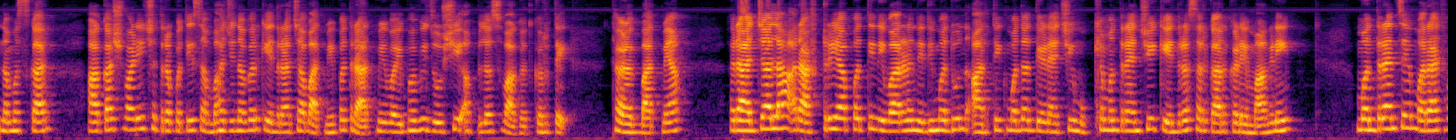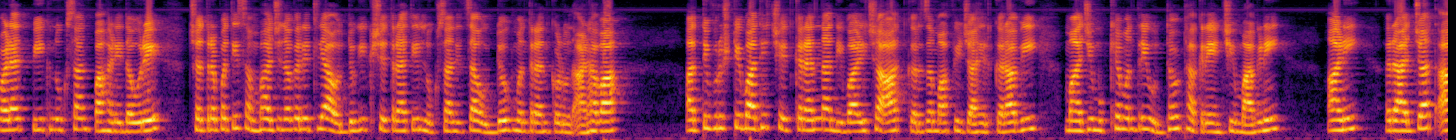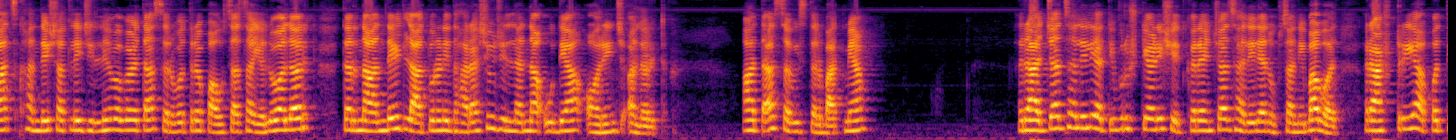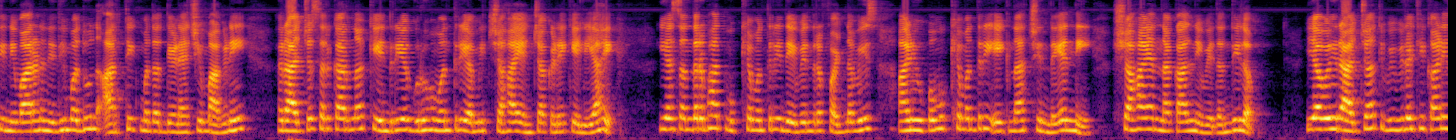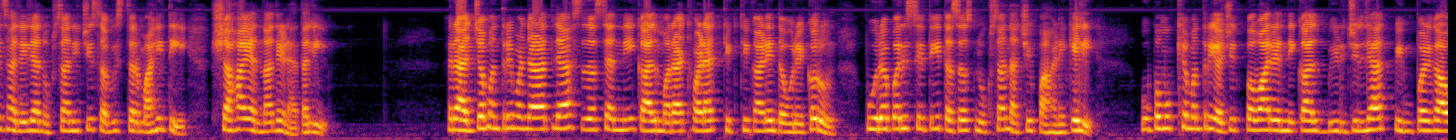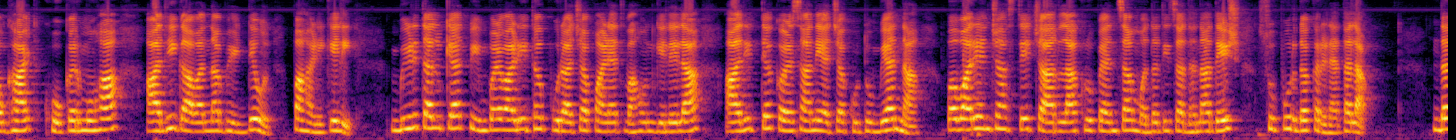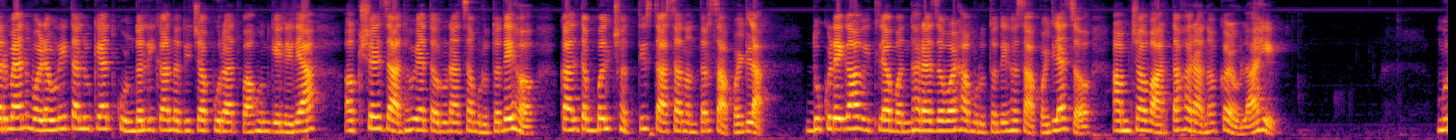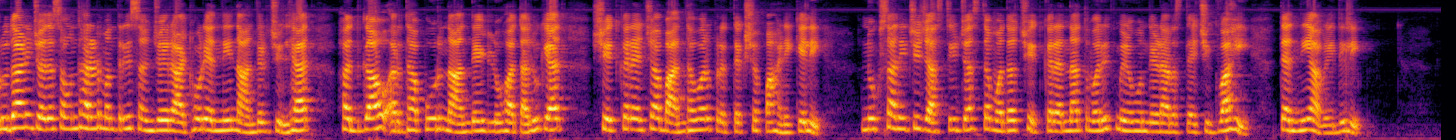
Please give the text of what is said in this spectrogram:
नमस्कार. आकाशवाणी छत्रपती संभाजीनगर केंद्राच्या बातमीपत्रात मी वैभवी जोशी आपलं स्वागत करते. ठळक बातम्या. राज्याला राष्ट्रीय आपत्ती निवारण निधीमधून आर्थिक मदत देण्याची मुख्यमंत्र्यांची केंद्र सरकारकडे मागणी. मंत्र्यांचे मराठवाड्यात पीक नुकसान पाहणी दौरे. छत्रपती संभाजीनगर इथल्या औद्योगिक क्षेत्रातील नुकसानीचा उद्योगमंत्र्यांकडून आढावा. अतिवृष्टीबाधित शेतकऱ्यांना दिवाळीच्या आत कर्जमाफी जाहीर करावी माजी मुख्यमंत्री उद्धव ठाकरे यांची मागणी. आणि राज्यात आज खानदेशातले जिल्हे वगळता सर्वत्र पावसाचा येलो अलर्ट तर नांदेड लातूर आणि धाराशिव जिल्ह्यांना उद्या ऑरेंज अलर्ट आता सविस्तर बातम्या. राज्यात झालेली अतिवृष्टी आणि शेतकऱ्यांच्या झालेल्या नुकसानीबाबत राष्ट्रीय आपत्ती निवारण निधीमधून आर्थिक मदत देण्याची मागणी राज्य सरकारनं केंद्रीय गृहमंत्री अमित शहा यांच्याकडे केली आहे. या संदर्भात मुख्यमंत्री देवेंद्र फडणवीस आणि उपमुख्यमंत्री एकनाथ शिंदे यांनी शहा यांना काल निवेदन दिलं. यावेळी राज्यात विविध ठिकाणी झालेल्या नुकसानीची सविस्तर माहिती शहा यांना देण्यात आली. राज्य मंत्रिमंडळातल्या सदस्यांनी काल मराठवाड्यात ठिकठिकाणी दौरे करून पूरपरिस्थिती तसंच नुकसानाची पाहणी केली. उपमुख्यमंत्री अजित पवार यांनी काल बीड जिल्ह्यात पिंपळगाव घाट खोकरमोहा आदी गावांना भेट देऊन पाहणी केली. बीड तालुक्यात पिंपळवाडी इथं पुराच्या पाण्यात वाहून गेलेला आदित्य कळसाने याच्या कुटुंबियांना पवार यांच्या हस्ते चार लाख रुपयांचा मदतीचा धनादेश सुपूर्द करण्यात आला. दरम्यान वडवणी तालुक्यात कुंडलिका नदीच्या पुरात वाहून गेलेल्या अक्षय जाधव या तरुणाचा मृतदेह काल तब्बल छत्तीस तासानंतर सापडला. दुकडेगाव इथल्या बंधाऱ्याजवळ हा मृतदेह सापडल्याचं आमच्या वार्ताहरानं कळवलं आहे. मृदा आणि जलसंधारण मंत्री संजय राठोड यांनी नांदेड जिल्ह्यात हदगाव अर्धापूर नांदेड लोहा तालुक्यात शेतकऱ्यांच्या बांधावर प्रत्यक्ष पाहणी केली. नुकसानीची जास्तीत जास्त मदत शेतकऱ्यांना त्वरित मिळवून देणार असल्याची ग्वाही त्यांनी यावेळी दिली.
